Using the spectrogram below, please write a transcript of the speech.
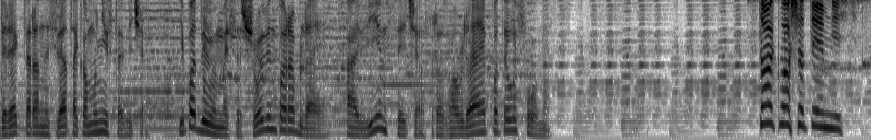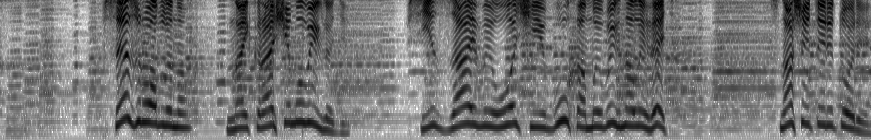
директора Несвята Комуністовича і подивимося, що він поробляє. А він цей час розмовляє по телефону. Так, ваша темність. Все зроблено в найкращому вигляді. Всі зайві очі і вуха ми вигнали геть з нашої території.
